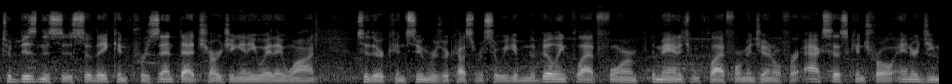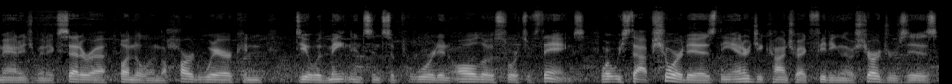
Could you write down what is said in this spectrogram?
to businesses so they can present that charging any way they want to their consumers or customers. So we give them the billing platform, the management platform in general for access control, energy management, etc. Bundle in the hardware, can deal with maintenance and support and all those sorts of things. What we stop short is the energy contract feeding those chargers is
